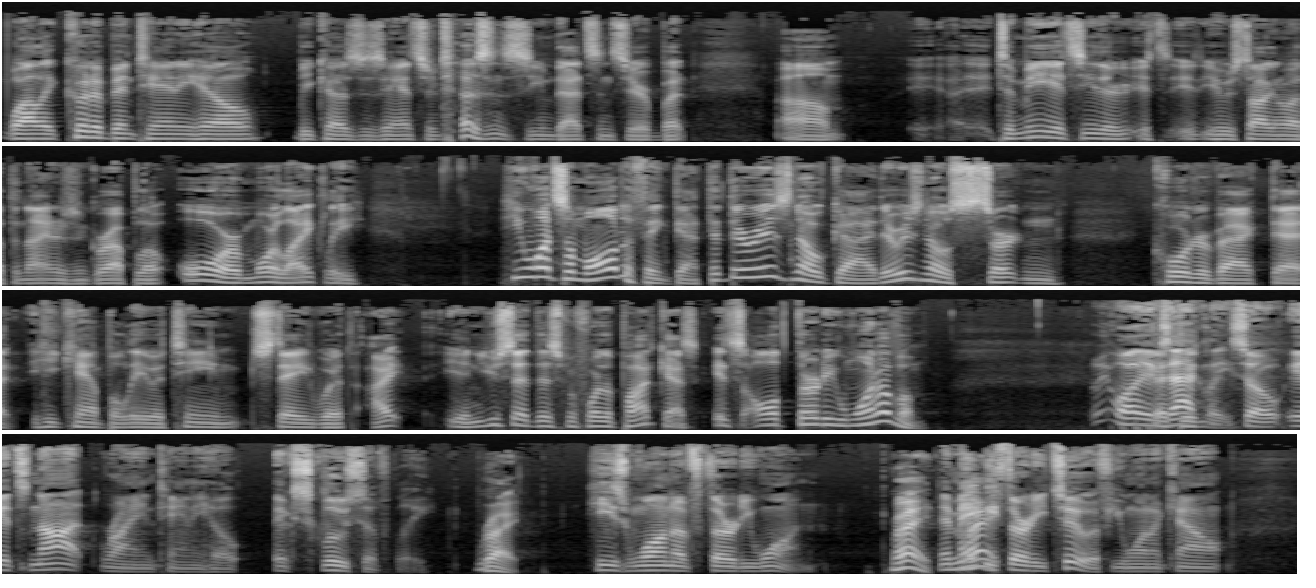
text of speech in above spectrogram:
while it could have been Tannehill because his answer doesn't seem that sincere, but um, to me, it's either it's it, he was talking about the Niners and Garoppolo, or more likely, he wants them all to think that that there is no guy, there is no certain quarterback that he can't believe a team stayed with. I and you said this before the podcast. It's all thirty-one of them. Well, exactly. So it's not Ryan Tannehill exclusively. Right. He's one of thirty-one. Right. It may be right. 32 if you want to count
